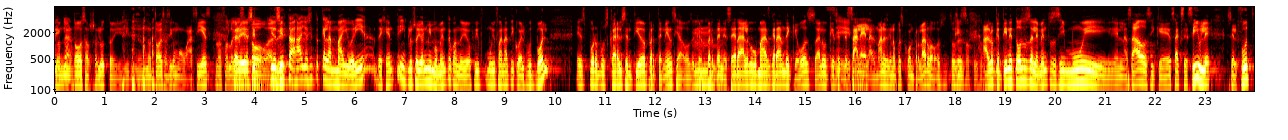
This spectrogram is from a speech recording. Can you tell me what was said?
no, no, todo es absoluto y no, todo es así como así es. No solo Pero yo, yo, siento, yo siento, ajá, yo siento que la mayoría de gente, incluso yo en mi momento cuando yo fui muy fanático del fútbol, es por buscar el sentido de pertenencia, o de querer mm. pertenecer a algo más grande que vos, algo que se te sale de las manos que no puedes controlar, vos. Entonces, algo que tiene todos esos elementos así muy enlazados y que es accesible es el foot.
